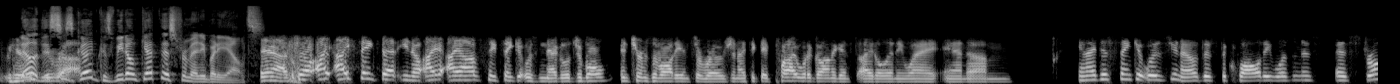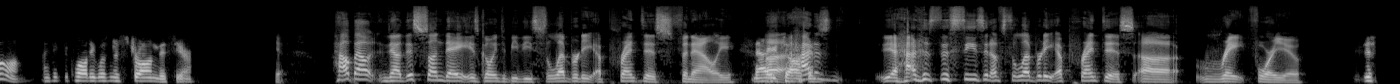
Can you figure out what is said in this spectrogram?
No, this is good because we don't get this from anybody else. Yeah, so I, I think that, you know, I, I honestly think it was negligible in terms of audience erosion. I think they probably would have gone against Idol anyway. And um and I just think it was, you know, this the quality wasn't as, as strong. I think the quality wasn't as strong this year. How about now? This Sunday is going to be the Celebrity Apprentice finale. Now you're Uh, talking. How does yeah? How does this season of Celebrity Apprentice uh, rate for you? Just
